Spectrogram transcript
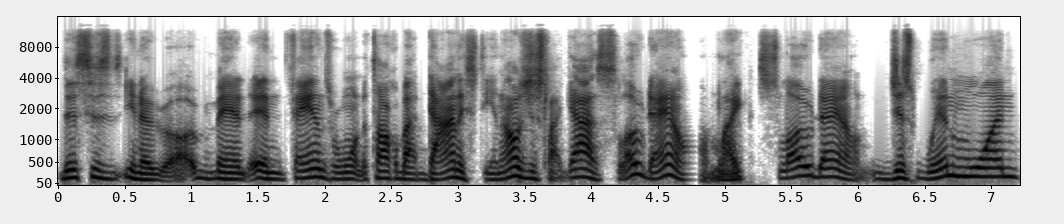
This is, you know, uh, man." And fans were wanting to talk about dynasty, and I was just like, "Guys, slow down. Like, slow down. Just win one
